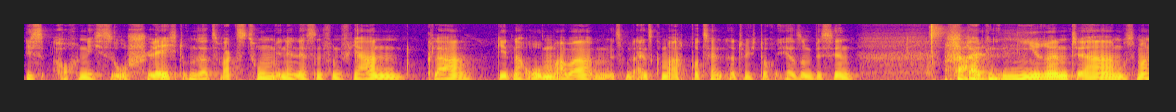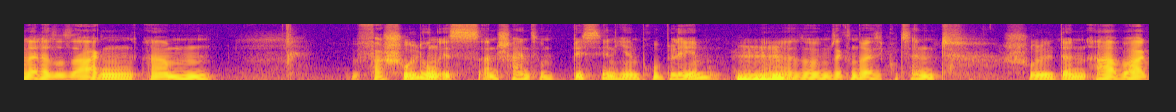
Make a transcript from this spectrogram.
ist auch nicht so schlecht. Umsatzwachstum in den letzten fünf Jahren, klar, geht nach oben, aber jetzt mit 1,8 Prozent natürlich doch eher so ein bisschen stagnierend, ja, muss man leider so sagen. Ähm, Verschuldung ist anscheinend so ein bisschen hier ein Problem. Mhm. Ne? Also 36 Prozent Schulden, aber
